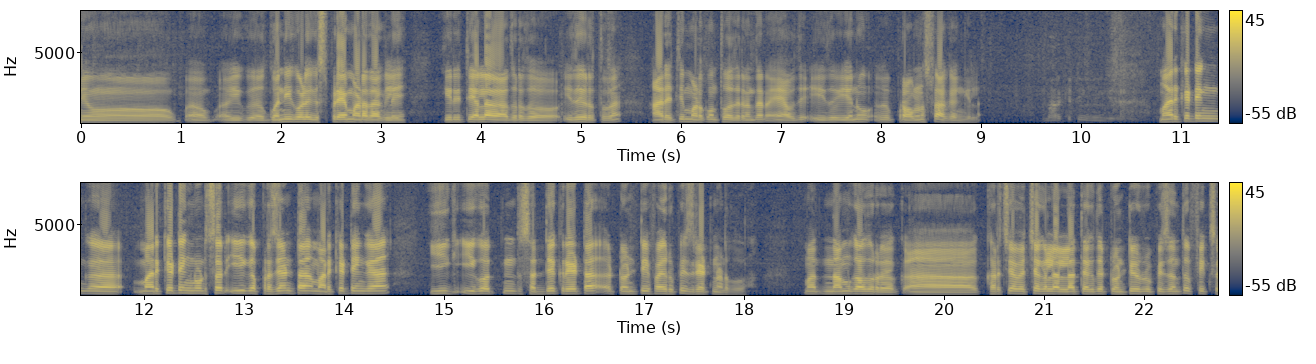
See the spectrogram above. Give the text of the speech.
ನೀವು ಈಗ ಗೊನಿಗಳಿಗೆ ಸ್ಪ್ರೇ ಮಾಡೋದಾಗಲಿ ಈ ರೀತಿ ಎಲ್ಲ ಅದ್ರದ್ದು ಇದು ಇರ್ತದೆ. ಆ ರೀತಿ ಮಾಡ್ಕೊಂತ ಹೋದ್ರಿ ಅಂದ್ರೆ ಯಾವುದೇ ಇದು ಏನೂ ಪ್ರಾಬ್ಲಮ್ಸ್ ಆಗಂಗಿಲ್ಲ. ಮಾರ್ಕೆಟಿಂಗ್ ಮಾರ್ಕೆಟಿಂಗ್ ನೋಡಿ ಸರ್ ಈಗ ಪ್ರೆಸೆಂಟ್ ಮಾರ್ಕೆಟಿಂಗ್ ಈಗ ಇವತ್ತಿನ ಸದ್ಯಕ್ಕೆ rate twenty five rupees rate ನಡ್ದದ. ಮತ್ತು ನಮ್ಗೆ ಅದ್ರ ಖರ್ಚು ವೆಚ್ಚಗಳೆಲ್ಲ ತೆಗೆದು ಟ್ವೆಂಟಿ ರುಪೀಸ್ ಅಂತೂ ಫಿಕ್ಸ್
